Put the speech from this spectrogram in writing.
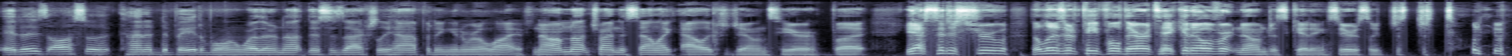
it is also kind of debatable on whether or not this is actually happening in real life. Now, I'm not trying to sound like Alex Jones here, but yes, it is true. The lizard people, they're taking over. No, I'm just kidding. Seriously, just, just don't even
